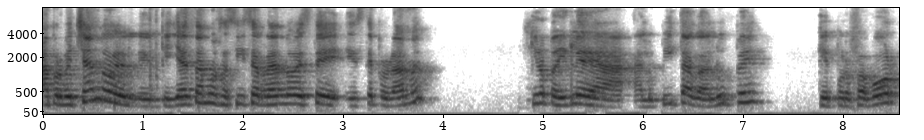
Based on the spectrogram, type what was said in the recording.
aprovechando el, que ya estamos así cerrando este, este programa, quiero pedirle a, a Lupita Guadalupe que por favor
